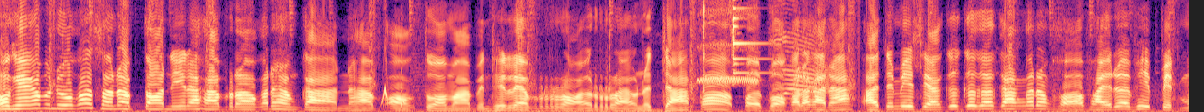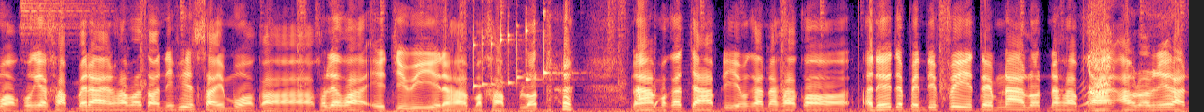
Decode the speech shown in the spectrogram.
โอเคครับมาดูก็สำหรับตอนนี้นะครับ เราก็ได้ทำการนะครับออกตัวมาเป็นที่เรียบร้อยแล้วนะจ๊ะก็เปิดบอกกันแล้วกันนะ อาจจะมีเสียงกึกกึกกังก็ต้องขออภัยด้วยพี่ปิดหมวกคงจะขับไม่ได้นะครับเพราะตอนนี้พี่ใส่หมวกอ่าเขาเรียกว่า AGV นะครับมาขับรถนะมันก็จ้าบดีเหมือนกันนะครับก็อันนี้จะเป็นดิฟฟี่เต็มหน้ารถนะครับอ่าเอาอันนี้ก่อน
